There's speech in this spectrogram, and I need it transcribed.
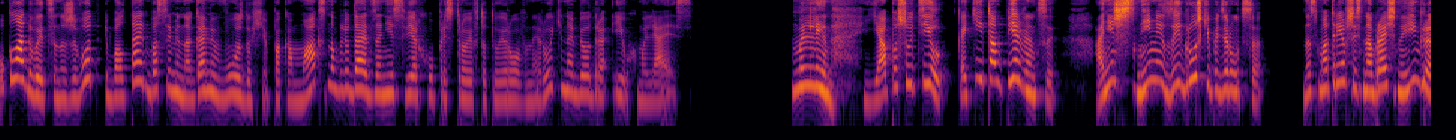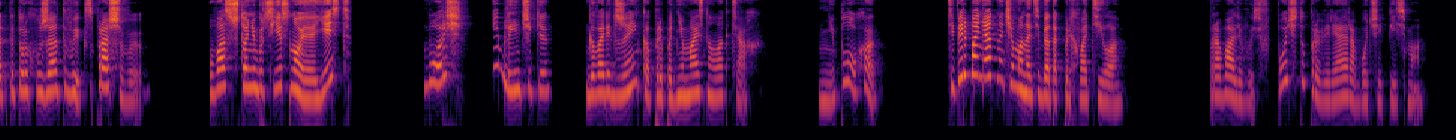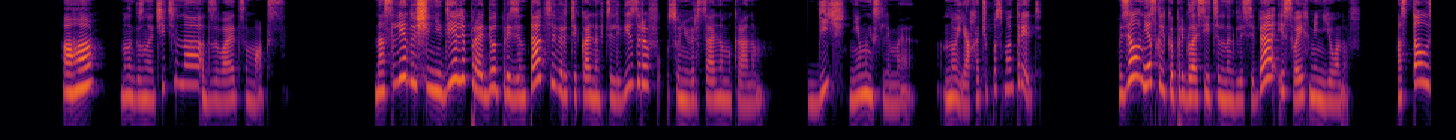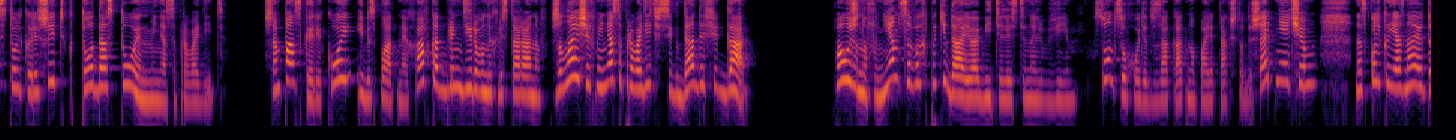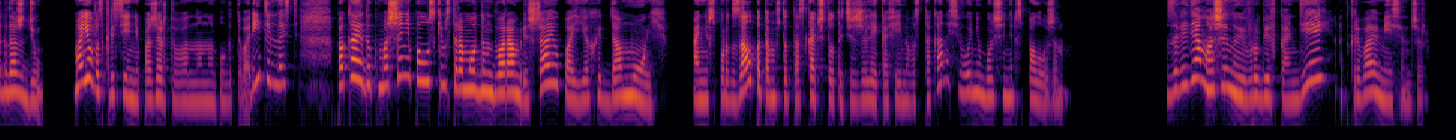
укладывается на живот и болтает босыми ногами в воздухе, пока Макс наблюдает за ней сверху, пристроив татуированные руки на бедра и ухмыляясь. «Млин, я пошутил! Какие там первенцы? Они ж с ними за игрушки подерутся!» Насмотревшись на брачные игры, от которых уже отвык, спрашиваю. «У вас что-нибудь съестное есть?» «Борщ и блинчики», — говорит Женька, приподнимаясь на локтях. Неплохо. Теперь понятно, чем она тебя так прихватила. Проваливаюсь в почту, проверяя рабочие письма. Ага, многозначительно отзывается Макс. На следующей неделе пройдет презентация вертикальных телевизоров с универсальным экраном. Дичь немыслимая, но я хочу посмотреть. Взял несколько пригласительных для себя и своих миньонов. Осталось только решить, кто достоин меня сопроводить. Шампанское рекой и бесплатная хавка от брендированных ресторанов. Желающих меня сопроводить всегда дофига. Поужинав у Немцевых, покидаю обитель истинной любви. Солнце уходит в закат, но парит так, что дышать нечем. Насколько я знаю, так дождю. Мое воскресенье пожертвовано на благотворительность. Пока иду к машине по узким старомодным дворам, решаю поехать домой а не в спортзал, потому что таскать что-то тяжелее кофейного стакана сегодня больше не расположен. Заведя машину и врубив кондей, открываю мессенджер.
